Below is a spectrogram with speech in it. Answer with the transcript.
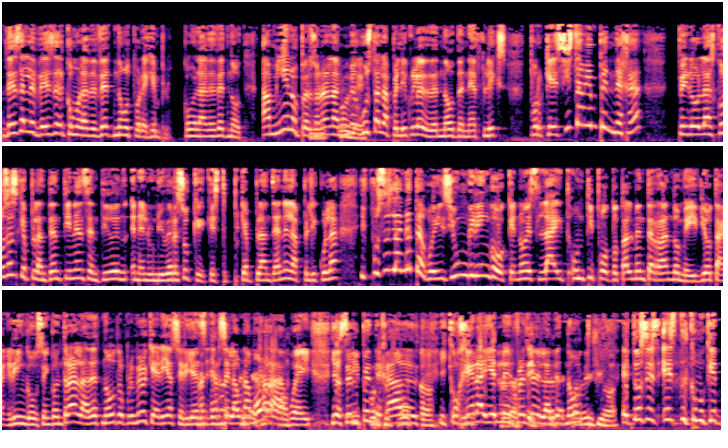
Desde, como la de Dead Note, por ejemplo. Como la de Dead Note. A mí en lo personal, a mí me gusta la película de Dead Note de Netflix porque sí está bien pendeja, pero las cosas que plantean tienen sentido en, en el universo que, que, plantean en la película. Y pues es la neta, güey. Si un gringo que no es light, un tipo totalmente random e idiota gringo, se encontrara la Death Note, lo primero que haría sería enseñársela a una morra, güey. Y hacer Sí, pendejadas y coger ahí en claro, enfrente sí, de la Death de Note. Entonces, es como que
